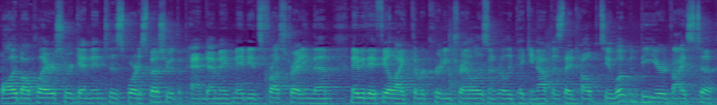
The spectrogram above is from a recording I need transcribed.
volleyball players who are getting into the sport, especially with the pandemic? Maybe it's frustrating them. Maybe they feel like the recruiting trail isn't really picking up as they'd hope to. What would be your advice to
